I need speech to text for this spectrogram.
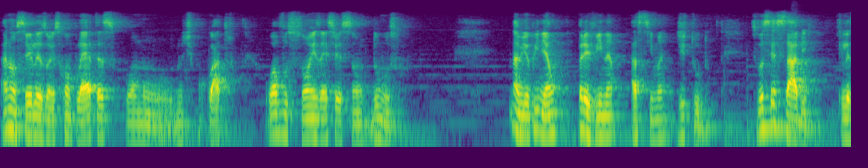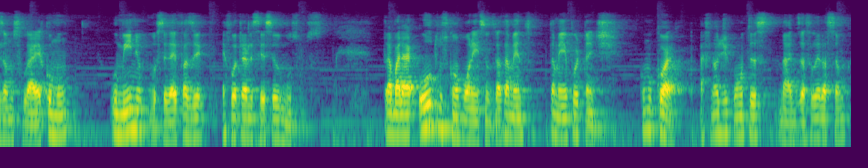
a não ser lesões completas, como no tipo 4, ou avulsões da inserção do músculo. Na minha opinião, previna acima de tudo. Se você sabe que lesão muscular é comum, o mínimo que você deve fazer é fortalecer seus músculos. Trabalhar outros componentes no tratamento também é importante, como core, Afinal de contas, na desaceleração,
